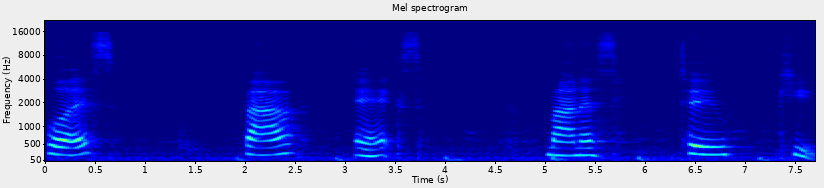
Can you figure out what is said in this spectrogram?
plus 5x minus 2q.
